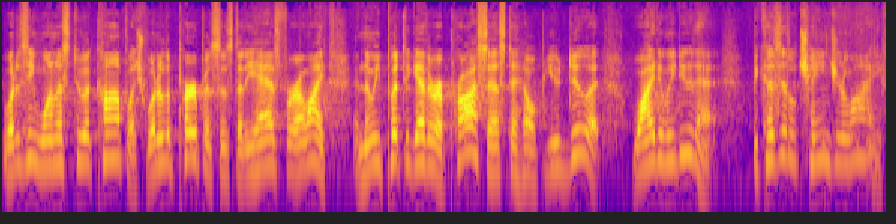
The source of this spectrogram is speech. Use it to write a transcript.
What does He want us to accomplish? What are the purposes that He has for our life? And then we put together a process to help you do it. Why do we do that? Because it'll change your life.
